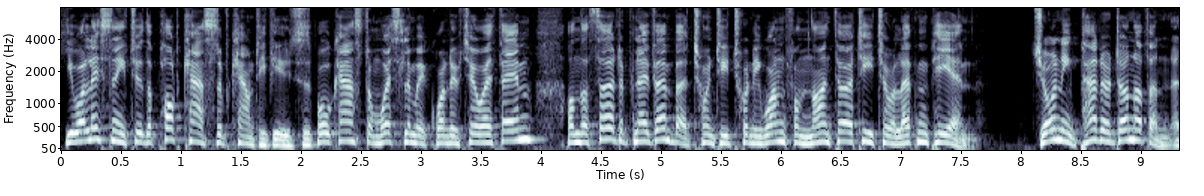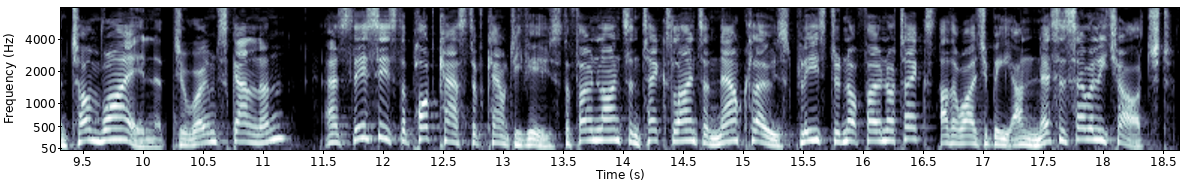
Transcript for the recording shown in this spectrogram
You are listening to the podcast of County Views, as broadcast on West Limerick 102 FM on the 3rd of November 2021 from 9.30 to 11pm. Joining Pat O'Donovan and Tom Ryan, Jerome Scanlon. As this is the podcast of County Views, the phone lines and text lines are now closed. Please do not phone or text, otherwise you'll be unnecessarily charged.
